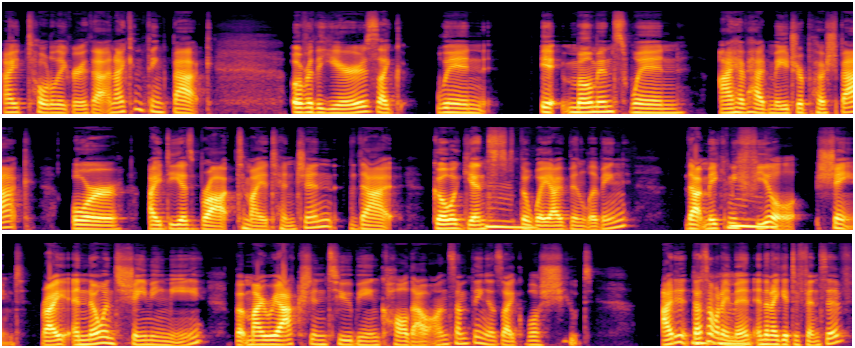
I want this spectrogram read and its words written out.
I totally agree with that. And I can think back over the years, like when it moments when I have had major pushback or ideas brought to my attention that go against the Mhm. way I've been living that make me Mhm. feel shamed, right? And no one's shaming me, but my reaction to being called out on something is like, well, shoot, I didn't, that's not what I Mhm. meant. And then I get defensive.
